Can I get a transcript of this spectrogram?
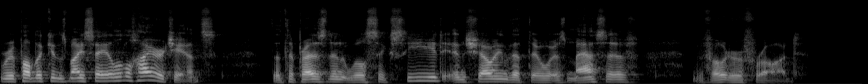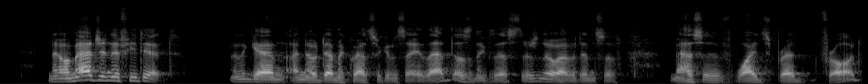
Republicans might say a little higher chance that the president will succeed in showing that there was massive voter fraud. Now imagine if he did. And again, I know Democrats are going to say that doesn't exist. There's no evidence of massive, widespread fraud.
